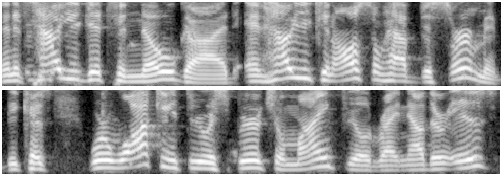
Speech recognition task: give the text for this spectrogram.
And it's how you get to know God and how you can also have discernment because we're walking through a spiritual minefield right now. There is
